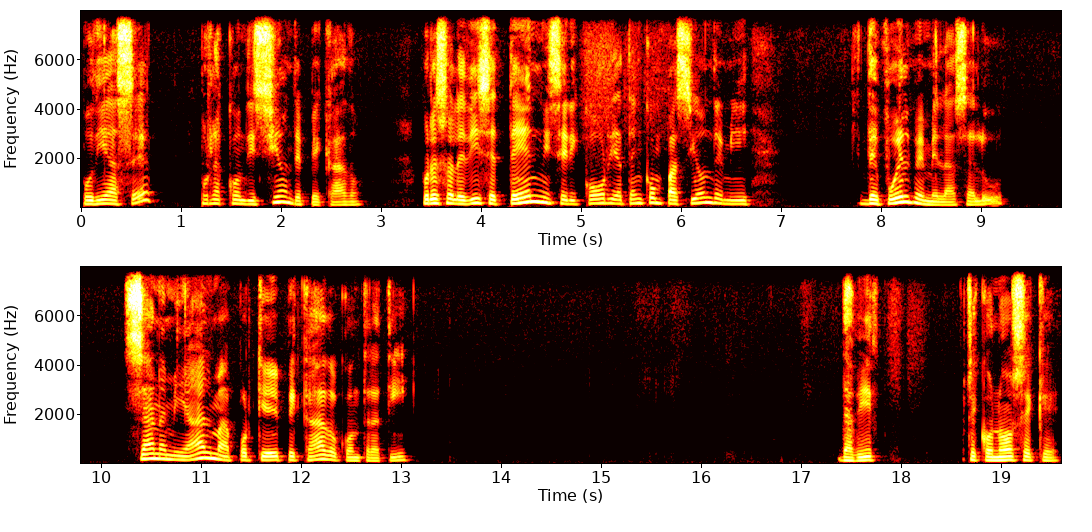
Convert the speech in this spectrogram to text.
podía ser por la condición de pecado. Por eso le dice, ten misericordia, ten compasión de mí, devuélveme la salud, sana mi alma porque he pecado contra ti. David reconoce que,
